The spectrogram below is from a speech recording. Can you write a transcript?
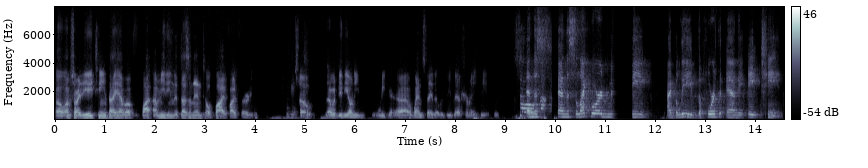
Oh, I'm sorry, the eighteenth, I have a fi- a meeting that doesn't end till five, five-thirty. okay. So that would be the only week, uh, Wednesday that would be bad for me, the 18th. So, And uh, the, and the select board meet, I believe, the fourth and the eighteenth.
